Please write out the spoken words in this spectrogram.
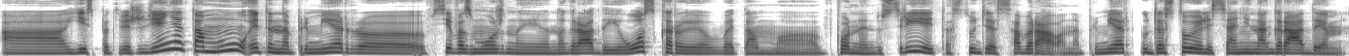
А, есть подтверждение тому, это, например, э, все возможные награды и Оскары в этом э, в порноиндустрии эта студия собрала. Например, удостоились они награды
